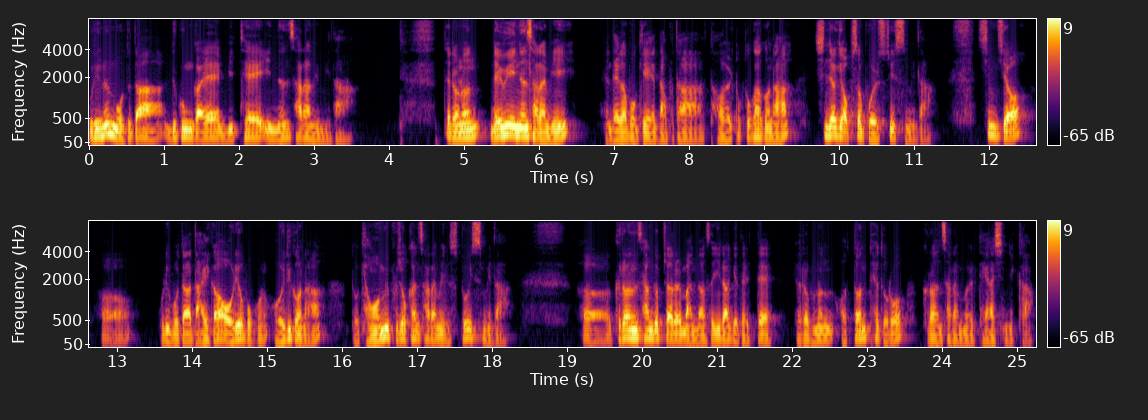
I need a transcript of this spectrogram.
우리는 모두 다 누군가의 밑에 있는 사람입니다. 때로는 내 위에 있는 사람이 내가 보기에 나보다 덜 똑똑하거나 실력이 없어 보일 수도 있습니다. 심지어 어, 우리보다 나이가 어려 어리거나 또 경험이 부족한 사람일 수도 있습니다. 어, 그런 상급자를 만나서 일하게 될 때 여러분은 어떤 태도로 그런 사람을 대하십니까?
